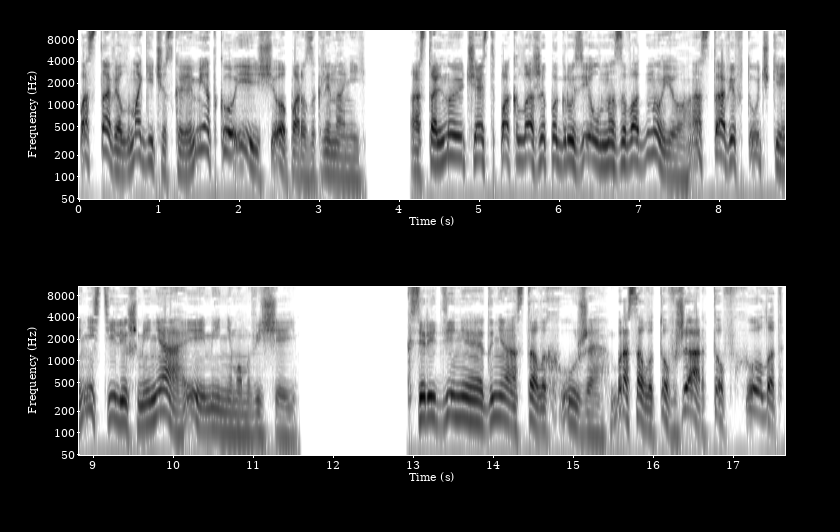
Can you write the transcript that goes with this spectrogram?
поставил магическую метку и еще пару заклинаний. Остальную часть поклажи погрузил на заводную, оставив тучки нести лишь меня и минимум вещей. К середине дня стало хуже, бросало то в жар, то в холод.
